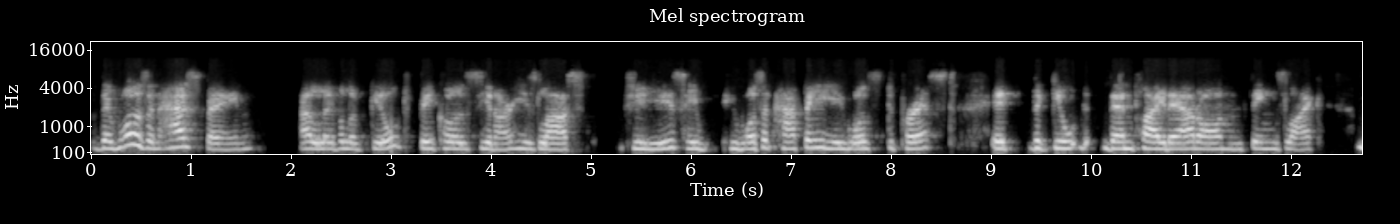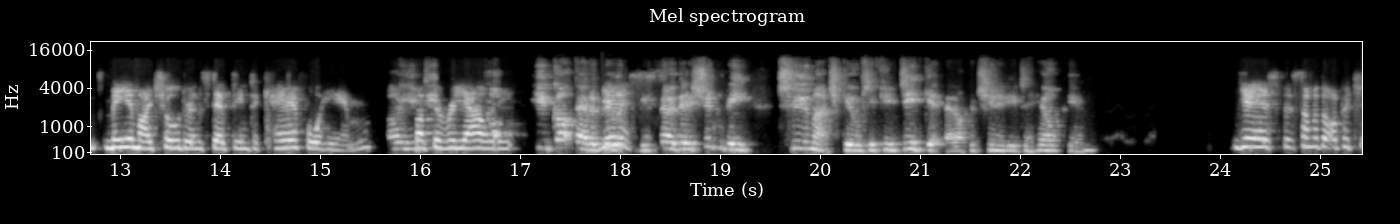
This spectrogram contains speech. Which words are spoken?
there was and has been a level of guilt because you know his last few years he he wasn't happy he was depressed it the guilt then played out on things like me and my children stepped in to care for him oh, but did. the reality oh, you got that ability yes. so there shouldn't be too much guilt if you did get that opportunity to help him? Yes but some of the, oppor-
